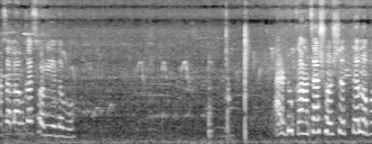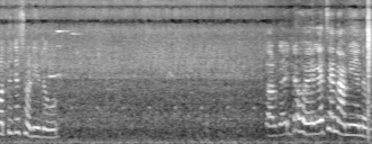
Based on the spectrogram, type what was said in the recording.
কাঁচা লঙ্কা ছড়িয়ে দেবো। আর একটু কাঁচা সর্ষের তেল ওপর থেকে ছড়িয়ে দেবো। তরকারিটা হয়ে গেছে, নামিয়ে নেব।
